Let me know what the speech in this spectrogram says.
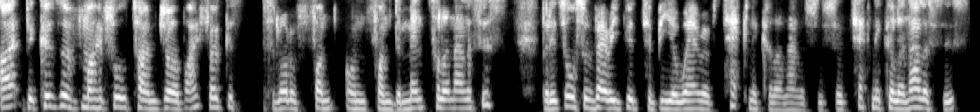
I because of my full-time job, I focus a lot of fun on fundamental analysis, but it's also very good to be aware of technical analysis. So technical analysis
